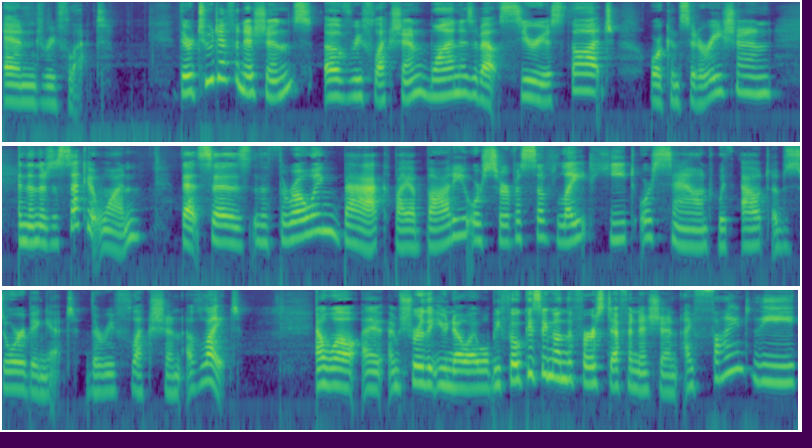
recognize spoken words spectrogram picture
and reflect. There are two definitions of reflection. One is about serious thought or consideration, and then there's a second one that says the throwing back by a body or surface of light, heat, or sound without absorbing it, the reflection of light. Now, well, I, am sure that you know I will be focusing on the first definition. I find the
